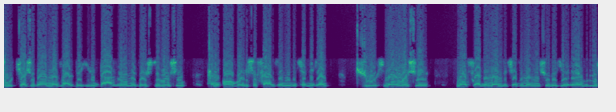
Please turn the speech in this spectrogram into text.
بودجهش در نظر بگیریم برنامه داشته باشیم. همین آمایش سرزمینی که میگن جوک نباشه. مثلا مملکت ما این شده که امروز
